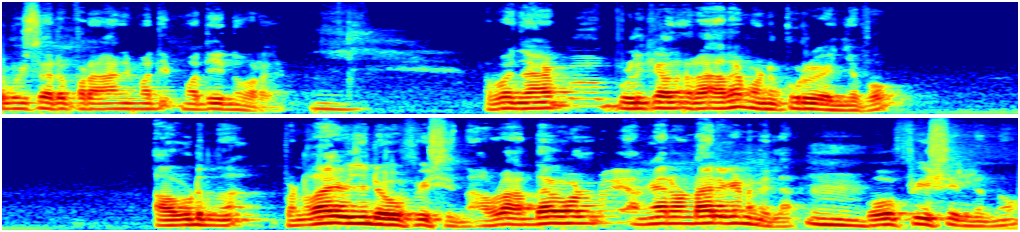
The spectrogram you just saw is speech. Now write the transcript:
ഓഫീസ് വരെ പ്രാണി മതി മതി എന്ന് പറഞ്ഞു. അപ്പോൾ ഞാൻ വിളിക്കാൻ ഒരു അരമണിക്കൂർ കഴിഞ്ഞപ്പോൾ അവിടുന്ന് പിണറായി വിജയന്റെ ഓഫീസിൽ നിന്ന് അവിടെ അദ്ദേഹം അങ്ങനെ ഉണ്ടായിരിക്കണമെന്നില്ല ഓഫീസിൽ നിന്നും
